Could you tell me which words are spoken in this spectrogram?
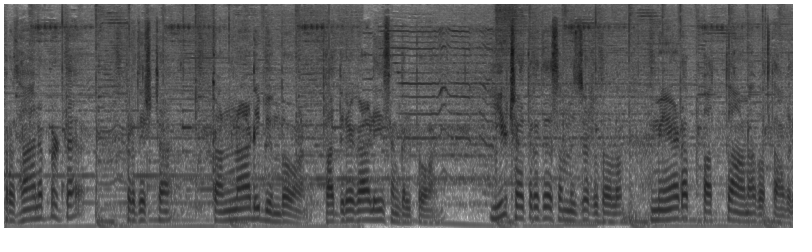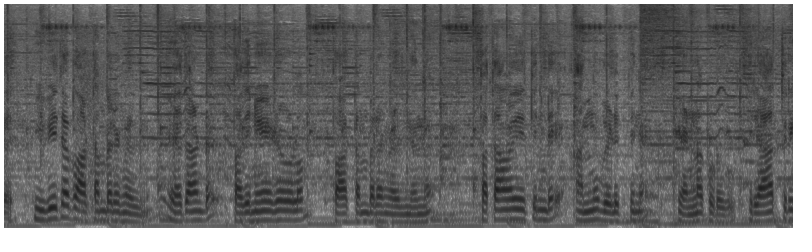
പ്രധാനപ്പെട്ട പ്രതിഷ്ഠ കണ്ണാടി ബിംബമാണ് ഭദ്രകാളി സങ്കല്പമാണ്. ഈ ക്ഷേത്രത്തെ സംബന്ധിച്ചിടത്തോളം മേട പത്താണ് പത്താമത് വിവിധ പാട്ടമ്പലങ്ങളിൽ നിന്ന് ഏതാണ്ട് പതിനേഴോളം പാട്ടമ്പലങ്ങളിൽ നിന്ന് പത്താമതയത്തിന്റെ അന്ന് വെളുപ്പിന് എണ്ണക്കുടവും രാത്രി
